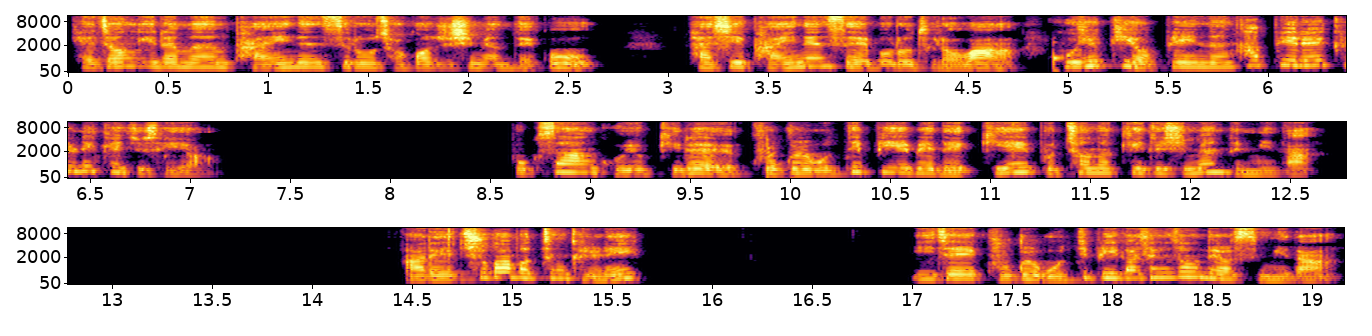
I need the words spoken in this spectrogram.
계정 이름은 바이낸스로 적어주시면 되고 다시 바이낸스 앱으로 들어와 고유키 옆에 있는 카피를 클릭해 주세요. 복사한 고유키를 구글 OTP 앱의 내 키에 붙여넣기 해주시면 됩니다. 아래 추가 버튼 클릭 이제 구글 OTP가 생성되었습니다.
